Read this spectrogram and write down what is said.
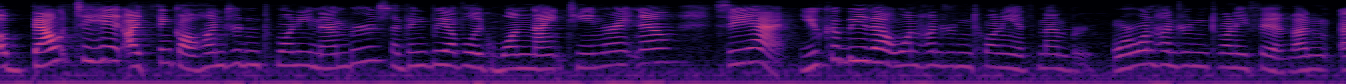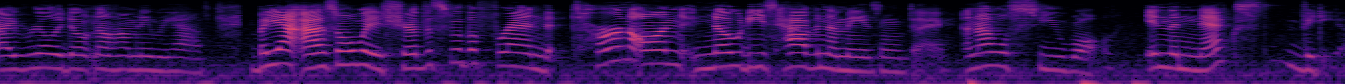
about to hit, I think, 120 members. I think we have like 119 right now. So yeah, you could be that 120th member or 125th. I, don't, I really don't know how many we have. But yeah, as always, share this with a friend. Turn on noties. Have an amazing day. And I will see you all in the next video.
